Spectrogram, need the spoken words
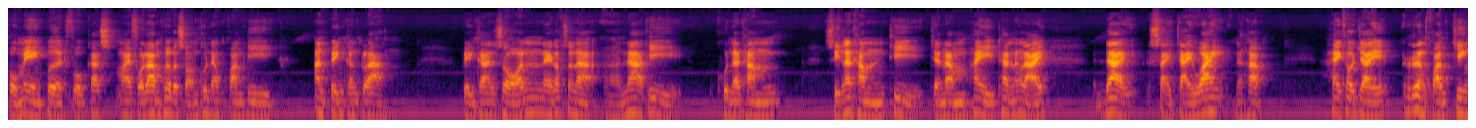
ผมเองเปิดโฟกัส My Forum เพื่อมาสอนคุณธรรมความดี อันเป็นกลางๆ เป็นการสอนในลักษณะหน้าที่คุณธรรมศีลธรรมที่จะนำให้ท่านทั้งหลายได้ใส่ใจไว้นะครับ ให้เข้าใจเรื่องความจริง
